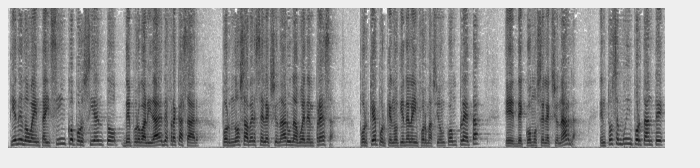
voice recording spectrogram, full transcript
tiene 95% de probabilidades de fracasar por no saber seleccionar una buena empresa. ¿Por qué? Porque no tiene la información completa eh, de cómo seleccionarla. Entonces es muy importante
